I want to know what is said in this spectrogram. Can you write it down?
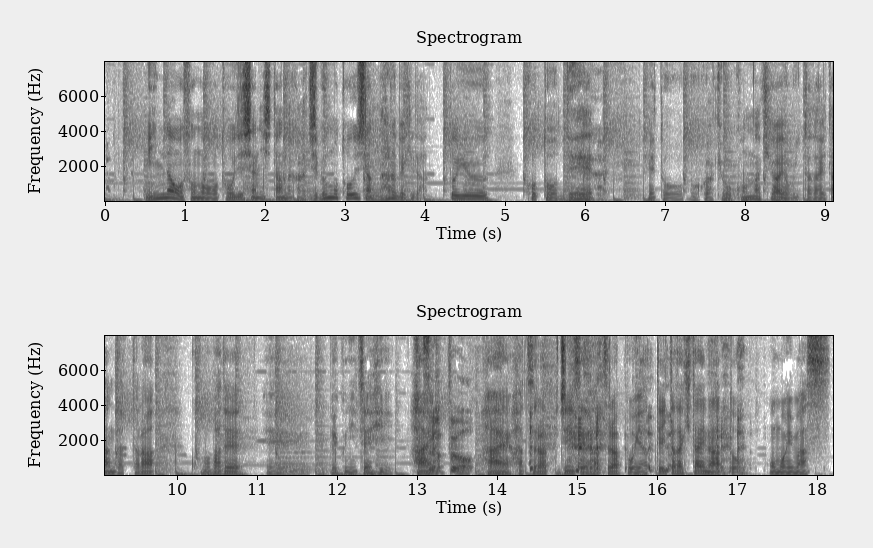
みんなをその当事者にしたんだから自分も当事者になるべきだということで、はいえっと、僕は今日こんな機会をいただいたんだったらこの場で、えー、ペペクにぜひ、はいスラップをはい、初ラップ人生初ラップをやっていただきたいなと思います。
